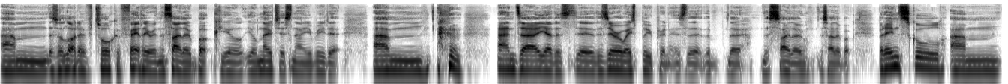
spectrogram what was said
Um there's a lot of talk of failure in the silo book. You'll you'll notice now you read it. Um and uh, yeah, there's the, the zero waste blueprint is the, the the the silo the silo book. But in school, um,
